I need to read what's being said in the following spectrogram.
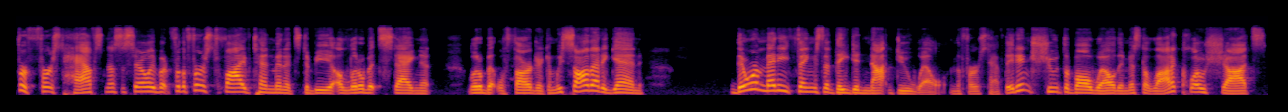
for first halves necessarily, but for the first five ten minutes to be a little bit stagnant, a little bit lethargic, and we saw that again. There were many things that they did not do well in the first half. They didn't shoot the ball well. They missed a lot of close shots.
